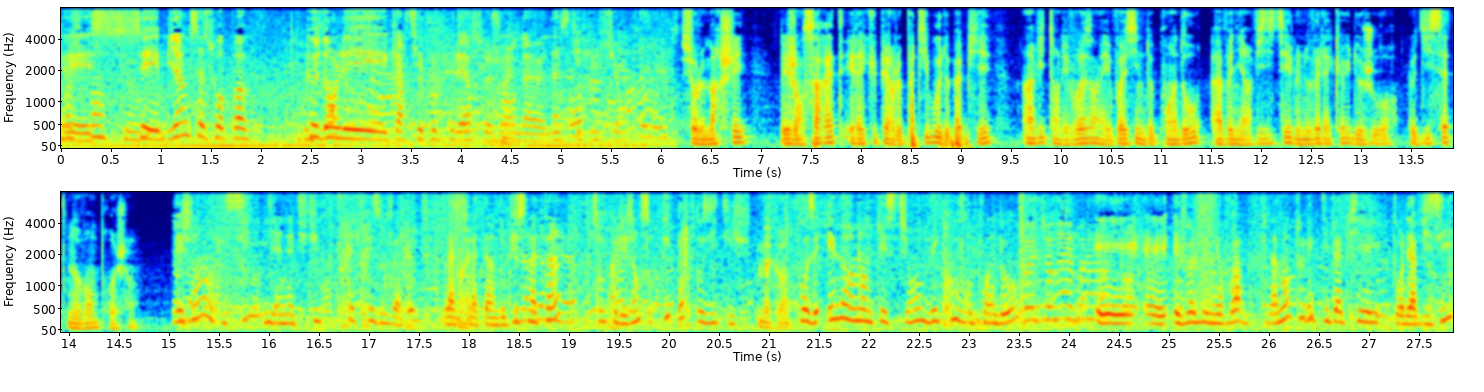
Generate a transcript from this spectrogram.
et c'est bien que ça soit pas que dans les quartiers populaires ce genre d'institution. Sur le marché, les gens s'arrêtent et récupèrent le petit bout de papier invitant les voisins et voisines de Point d'eau à venir visiter le nouvel accueil de jour, le 17 novembre prochain. Les gens ici, il y a une attitude très très ouverte là ce matin. Depuis ce matin, je trouve que les gens sont hyper positifs. D'accord. Posent énormément de questions, découvrent Point d'eau et, et, veulent venir voir finalement tous les petits papiers pour la visite.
